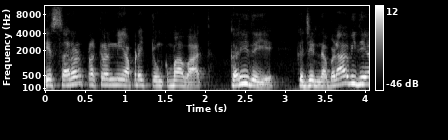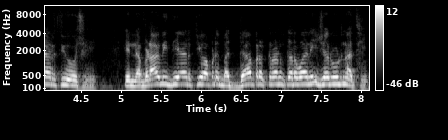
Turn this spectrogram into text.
એ સરળ પ્રકરણની આપણે ટૂંકમાં વાત કરી દઈએ કે જે નબળા વિદ્યાર્થીઓ છે, એ નબળા વિદ્યાર્થીઓ આપણે બધા પ્રકરણ કરવાની જરૂર નથી.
